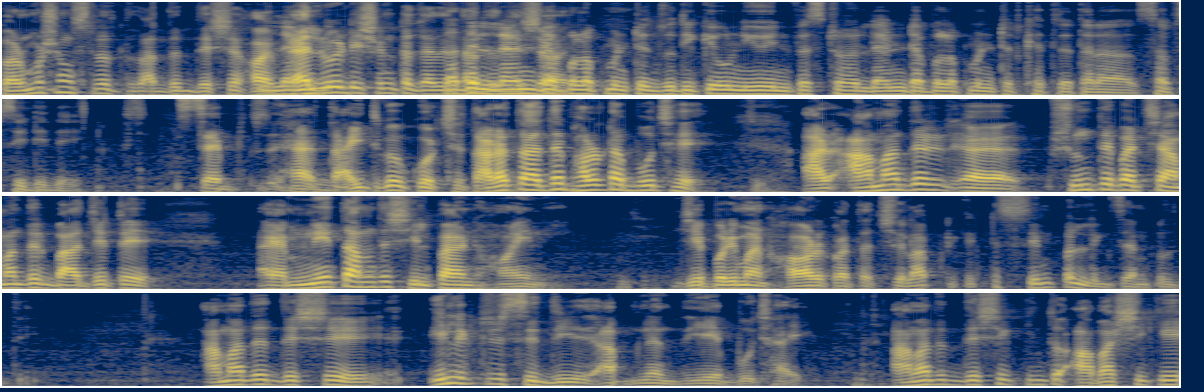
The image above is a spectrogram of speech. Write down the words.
কর্মসংস্থান তাদের দেশে হয় ভ্যালু এডিশনটা যাদের তাদের ল্যান্ড ডেভেলপমেন্টে যদি কেউ নিউ ইনভেস্টর হয় ল্যান্ড ডেভেলপমেন্টের ক্ষেত্রে তারা সাবসিডি দেয়। হ্যাঁ তাই তো করছে। তারা তাদের ভালোটা বোঝে। আর আমাদের শুনতে পাচ্ছি আমাদের বাজেটে এমনি তো আমাদের শিল্পায়ন হয়নি। যে পরিমাণ হওয়ার কথা ছিল। আপনাকে একটা সিম্পল এক্সাম্পল দিই। আমাদের দেশে ইলেকট্রিসিটি আপনার দিয়ে বোঝাই। আমাদের দেশে কিন্তু আবাসিকে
